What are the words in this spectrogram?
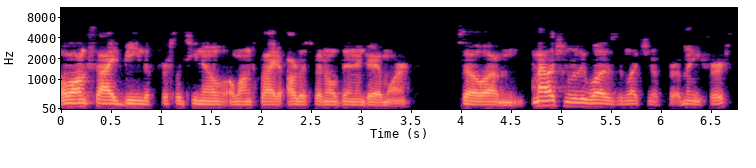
alongside being the first Latino alongside Arlis Reynolds and Andrea Marr. So, um, my election really was an election of many firsts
